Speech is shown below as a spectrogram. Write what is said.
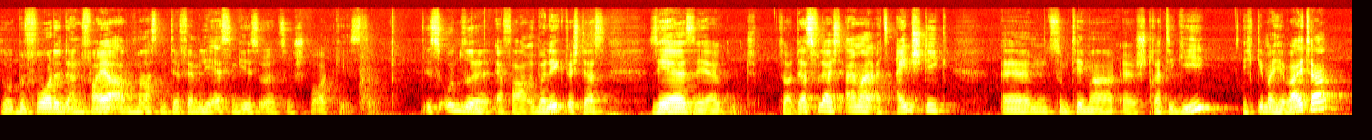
So, bevor du dann Feierabend machst, mit der Family essen gehst oder zum Sport gehst. So. Ist unsere Erfahrung. Überlegt euch das sehr, sehr gut. So, das vielleicht einmal als Einstieg ähm, zum Thema äh, Strategie. Ich gehe mal hier weiter.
